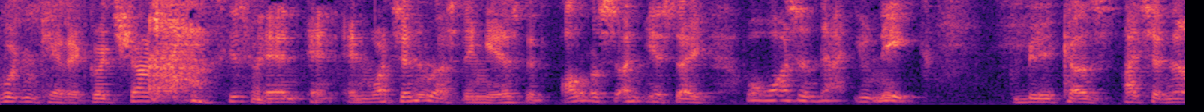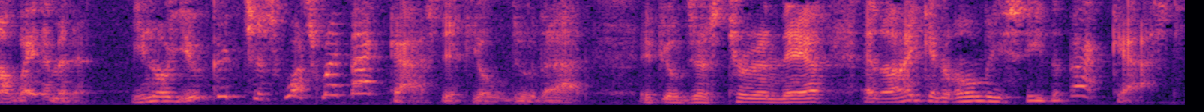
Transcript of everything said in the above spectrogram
wouldn't get a good shot. Excuse me. And, and, and what's interesting is that all of a sudden you say, well, wasn't that unique? Because I said, now, wait a minute. You know, you could just watch my back cast if you'll do that. If you'll just turn there, and I can only see the back cast.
